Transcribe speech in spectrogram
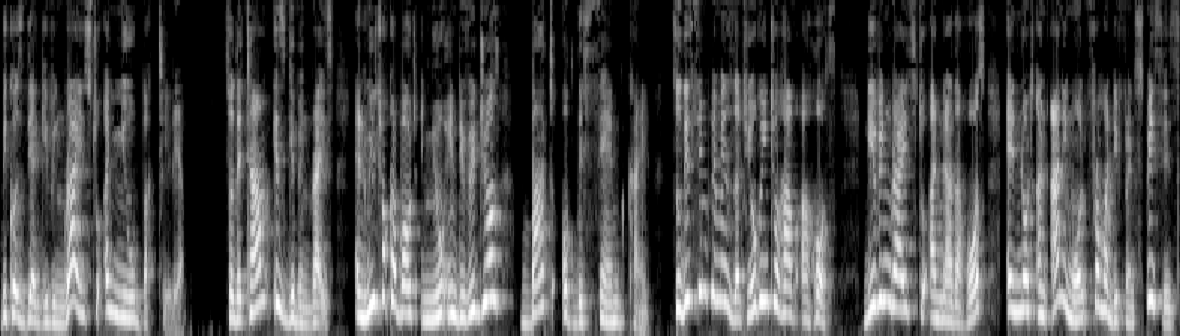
because they are giving rise to a new bacteria. So the term is giving rise. And we talk about new individuals, but of the same kind. So this simply means that you're going to have a horse giving rise to another horse and not an animal from a different species.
